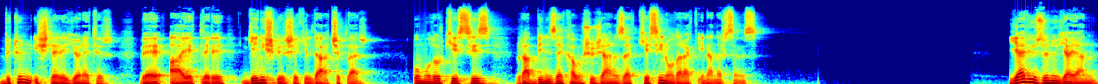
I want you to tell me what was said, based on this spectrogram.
bütün işleri yönetir ve ayetleri geniş bir şekilde açıklar. Umulur ki siz Rabbinize kavuşacağınıza kesin olarak inanırsınız. Yeryüzünü yayan,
